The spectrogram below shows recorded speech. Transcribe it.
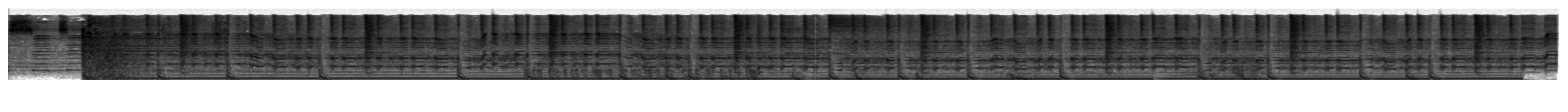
said to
